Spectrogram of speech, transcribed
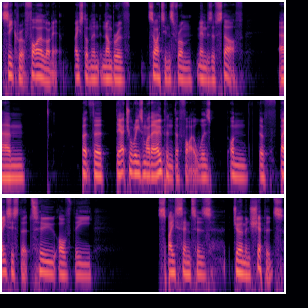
secret file on it based on the n- number of sightings from members of staff. Um, but the the actual reason why they opened the file was on the basis that two of the space center's German shepherds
